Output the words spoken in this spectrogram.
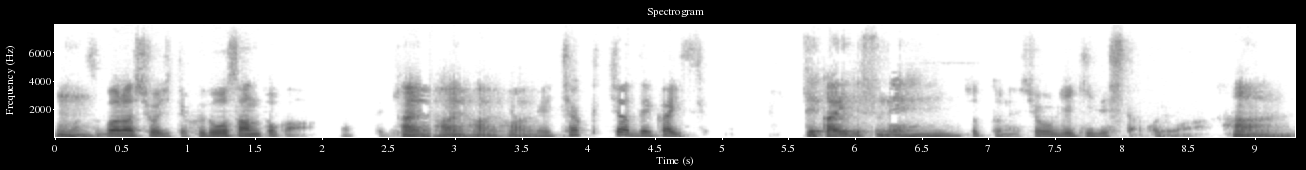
うん松原商事って不動産とかやってる。はいはいはいはい。めちゃくちゃでかいっすよ。でかいですね。ちょっとね、衝撃でした、これは。はい。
